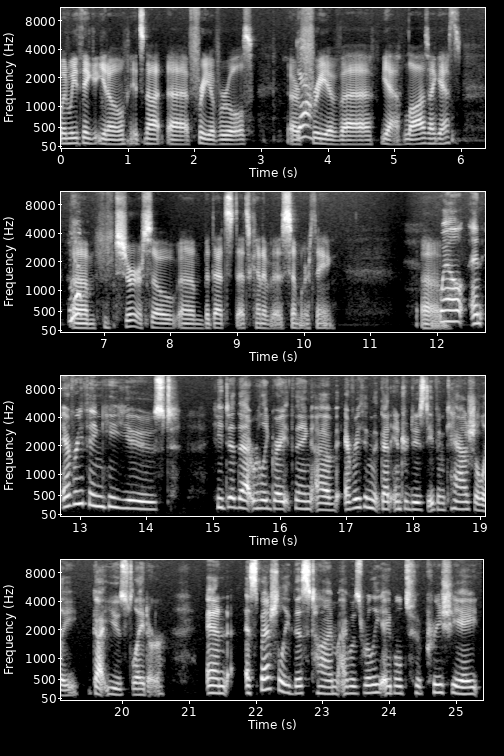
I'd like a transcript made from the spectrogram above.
when we think, you know, it's not uh, free of rules or Yeah. free of uh, yeah laws, I guess. Yeah. Um, sure. So, um, but that's that's kind of a similar thing. Um, Well, and everything he used, he did that really great thing of everything that got introduced even casually got used later. And especially this time, I was really able to appreciate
